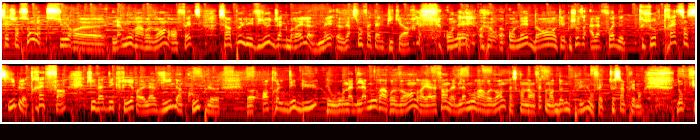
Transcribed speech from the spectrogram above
Cette chanson sur euh, l'amour à revendre, en fait, c'est un peu les vieux Jack Brel, mais euh, version Fatal Picard. On est, on est dans quelque chose à la fois de toujours très sensible, très fin, qui va décrire euh, la vie d'un couple entre le début où on a de l'amour à revendre et à la fin on a de l'amour à revendre parce qu'on a en fait on en donne plus en fait tout simplement. Donc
